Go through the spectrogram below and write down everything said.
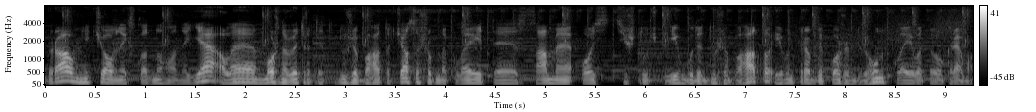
збирав, нічого в них складного не є, але можна витратити дуже багато часу, щоб наклеїти саме ось ці штучки. Їх буде дуже багато, і вам треба буде кожен двигун вклеювати окремо.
